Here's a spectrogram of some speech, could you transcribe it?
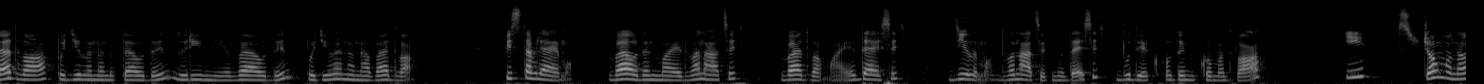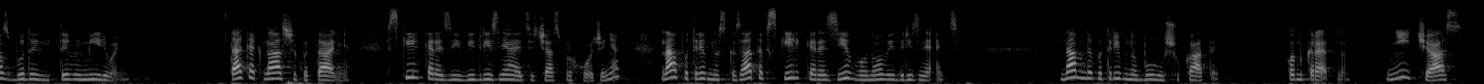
Т2 поділене на Т1 дорівнює В1 поділене на В2. Підставляємо. В1 має 12, В2 має 10. Ділимо 12 на 10, буде як 1,2. І з чому у нас буде йти вимірювання? Так як наше питання, в скільки разів відрізняється час проходження, нам потрібно сказати, в скільки разів воно відрізняється. Нам не потрібно було шукати конкретно ні час,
